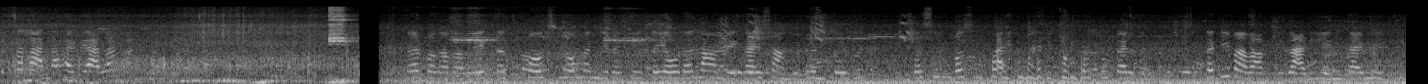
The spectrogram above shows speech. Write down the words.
तर चला आता highway आला आणि मंदिरात जाऊ. तर बघा बाबा एकदाच पोहोचलो मंदिराच्या इथं एवढं लांब आहे काय सांगू? धनतोडी बसून बसून पाय माझी कंबर दुखायला कधी बाबा आपली गाडी येईन काय माहिती?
